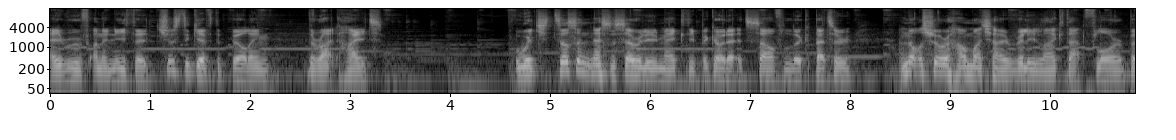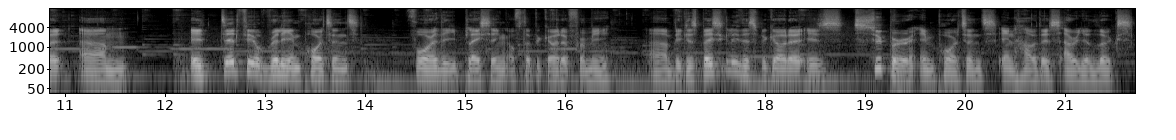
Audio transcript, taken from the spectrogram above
a roof underneath it, just to give the building the right height. Which doesn't necessarily make the pagoda itself look better. I'm not sure how much I really like that floor, but um, it did feel really important for the placing of the pagoda for me. Uh, because basically this pagoda is super important in how this area looks.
